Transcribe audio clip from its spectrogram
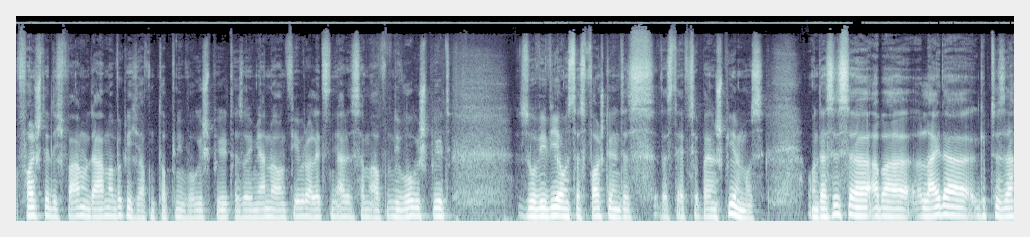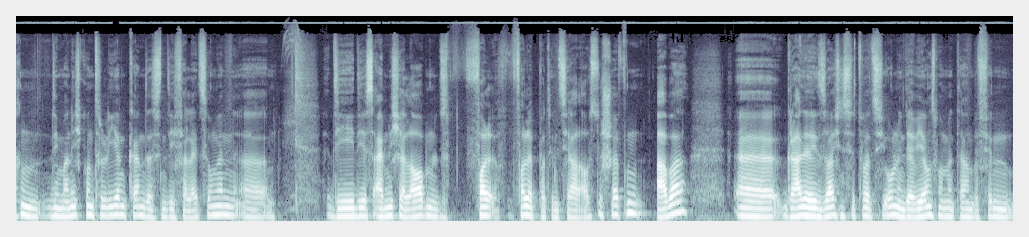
vollständig waren und da haben wir wirklich auf dem Top-Niveau gespielt. Also im Januar und Februar letzten Jahres haben wir auf dem Niveau gespielt, so wie wir uns das vorstellen, dass, dass der FC Bayern spielen muss. Und das ist äh, aber leider gibt es Sachen, die man nicht kontrollieren kann. Das sind die Verletzungen, äh, die, die es einem nicht erlauben, voll, volle Potenzial auszuschöpfen. Aber äh, gerade in solchen Situationen, in der wir uns momentan befinden,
